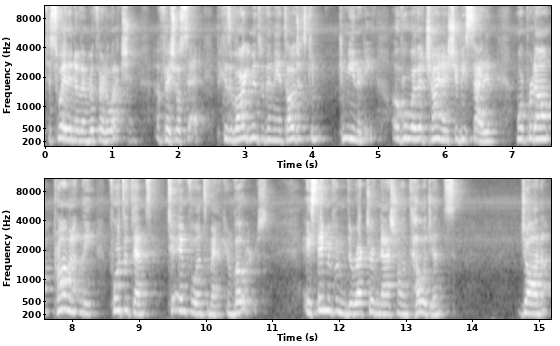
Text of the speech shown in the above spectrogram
to sway the November 3rd election, officials said, because of arguments within the intelligence com- community over whether China should be cited more predom- prominently for its attempts to influence American voters. A statement from the Director of National Intelligence, John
